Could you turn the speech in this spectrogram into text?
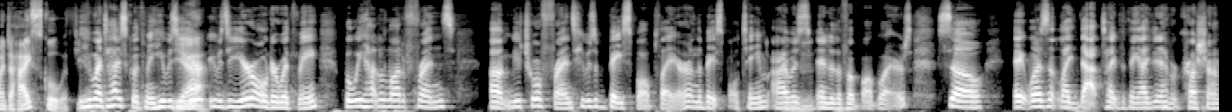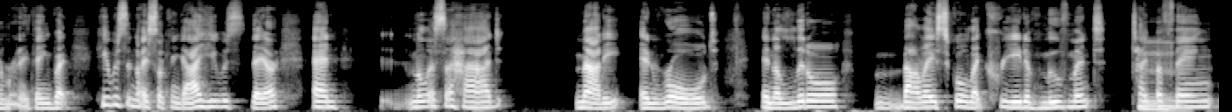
went to high school with you He went to high school with me. He was a Yeah. year he was a year older with me, but we had a lot of friends, uh, mutual friends. He was a baseball player on the baseball team. I was Mm-hmm. into the football players, so it wasn't like that type of thing. I didn't have a crush on him or anything, but he was a nice looking guy. He was there, and Melissa had Maddie enrolled in a little ballet school, like creative movement type of Mm. thing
